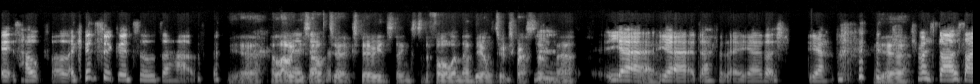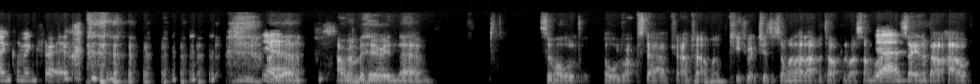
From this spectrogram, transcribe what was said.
it's helpful. Like it's a good tool to have. Yeah, allowing Yeah, yourself to experience things to the full and then be able to express them. Uh, Yeah, Yeah. yeah, definitely. Yeah, that's yeah. yeah. It's my star sign coming through. I, Yeah. uh, I remember hearing um, some old old rock star, I'm, I'm Keith Richards or someone like that, but talking about songwriting Yeah. and saying about how,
